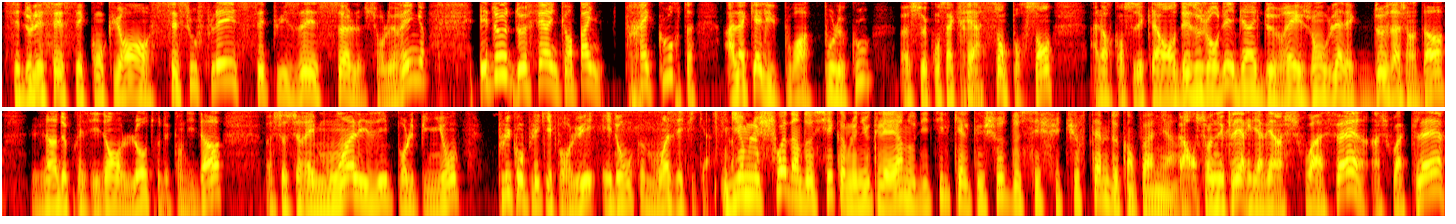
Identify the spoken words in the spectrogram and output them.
c'est de laisser ses concurrents s'essouffler, s'épuiser seuls sur le ring, et deux, de faire une campagne très courte à laquelle il pourra, pour le coup, euh, se consacrer à 100%, alors qu'en se déclarant dès aujourd'hui, eh bien, il devrait jongler avec deux agendas, l'un de président, l'autre de candidat. Euh, ce serait moins lisible pour l'opinion, plus compliqué pour lui et donc moins efficace. Guillaume, le choix d'un dossier comme le nucléaire nous dit-il quelque chose de ses futurs thèmes de campagne? Alors sur le nucléaire, il y avait un choix à faire, un choix clair,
